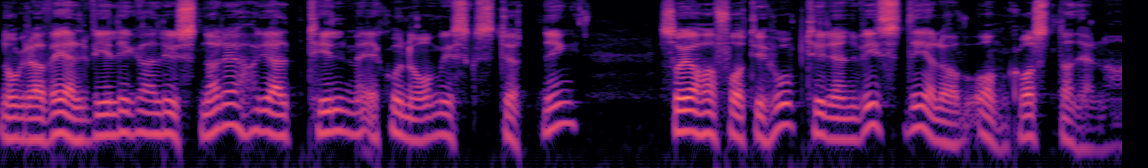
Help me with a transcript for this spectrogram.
Några välvilliga lyssnare har hjälpt till med ekonomisk stöttning så jag har fått ihop till en viss del av omkostnaderna.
